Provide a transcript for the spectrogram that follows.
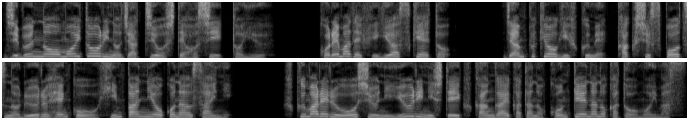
自分の思い通りのジャッジをしてほしいという、これまでフィギュアスケート、ジャンプ競技含め各種スポーツのルール変更を頻繁に行う際に、含まれる欧州に有利にしていく考え方の根底なのかと思います。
